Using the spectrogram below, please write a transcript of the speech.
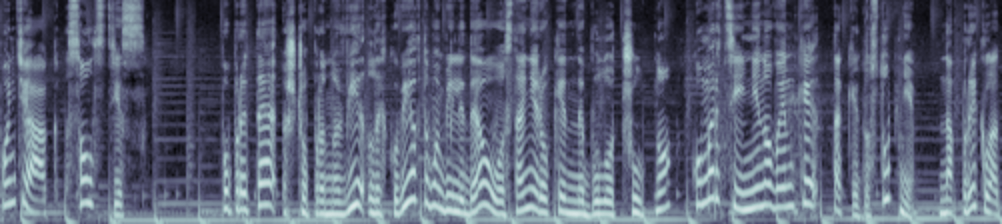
Pontiac Solstice. Попри те, що про нові легкові автомобілі Део в останні роки не було чутно, комерційні новинки таки доступні. Наприклад,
